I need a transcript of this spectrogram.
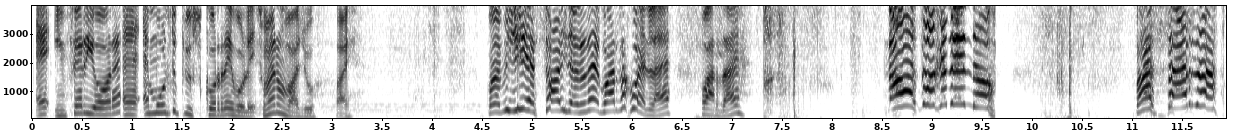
è inferiore è, è molto più scorrevole Secondo me non va giù Vai Quella bici è solida non è Guarda quella eh Guarda eh No sto cadendo Bastarda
